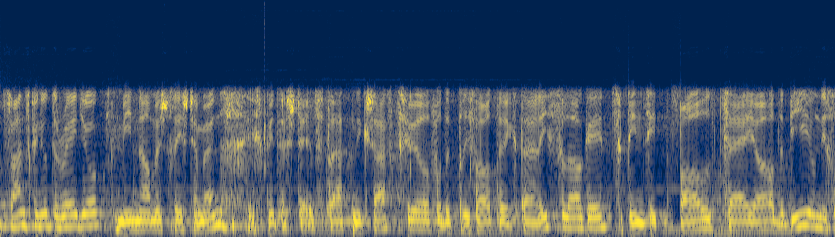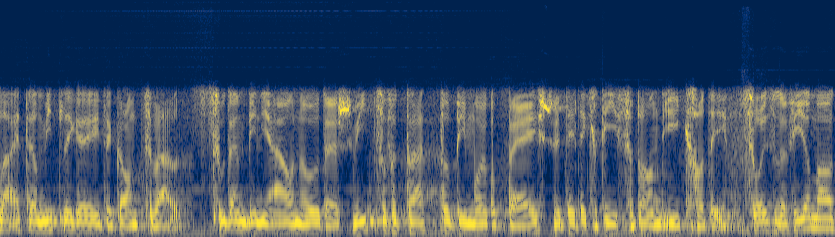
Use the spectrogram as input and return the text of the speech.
20 Minuten Radio. Mein Name ist Christian Mönch. Ich bin der stellvertretende Geschäftsführer von der Privatdetektiv Riffel AG. Ich bin seit bald zehn Jahren dabei und ich leite Ermittlungen in der ganzen Welt. Zudem bin ich auch noch der Schweizer Vertreter beim Europäischen Detektivverband IKD. Zu unserer Firma,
